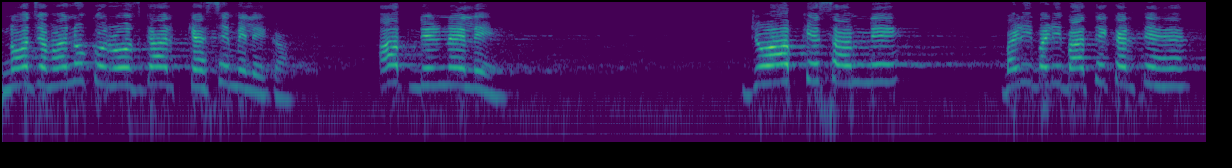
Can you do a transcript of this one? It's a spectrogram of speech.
नौजवानों को रोज़गार कैसे मिलेगा? आप निर्णय लें। जो आपके सामने बड़ी बड़ी बातें करते हैं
